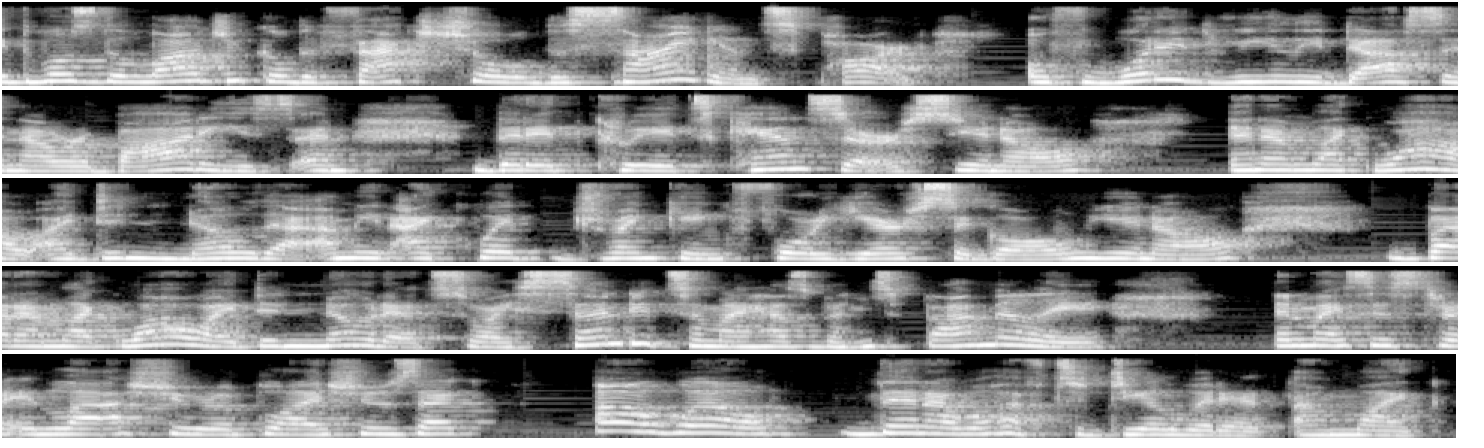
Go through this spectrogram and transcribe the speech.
it was the logical, the factual, the science part of what it really does in our bodies and that it creates cancers, you know. And I'm like, wow, I didn't know that. I mean, I quit drinking four years ago, you know, but I'm like, wow, I didn't know that. So I sent it to my husband's family. And my sister in law, she replied, she was like, oh, well, then I will have to deal with it. I'm like,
